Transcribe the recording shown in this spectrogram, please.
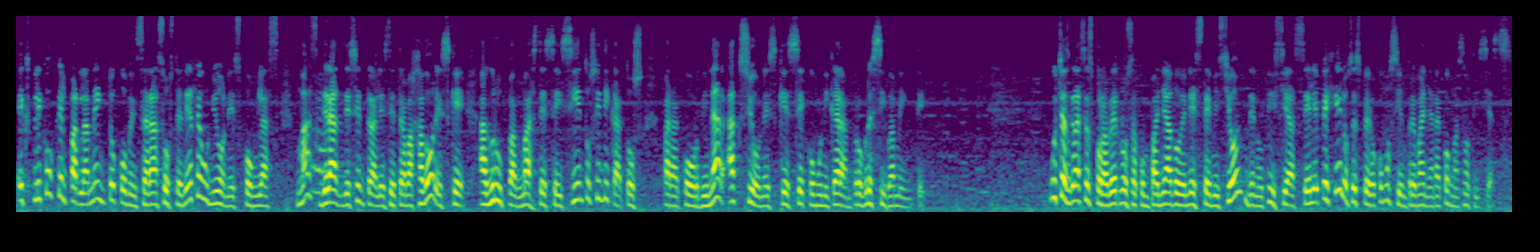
explicó que el Parlamento comenzará a sostener reuniones con las más grandes centrales de trabajadores que agrupan más de 600 sindicatos para coordinar acciones que se comunicarán progresivamente. Muchas gracias por habernos acompañado en esta emisión de Noticias LPG. Los espero como siempre mañana con más noticias.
